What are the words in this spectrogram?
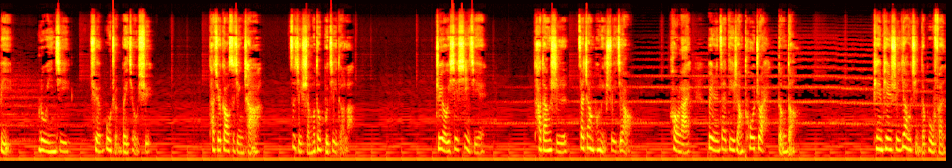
笔、录音机全部准备就绪。他却告诉警察，自己什么都不记得了，只有一些细节：他当时在帐篷里睡觉，后来被人在地上拖拽等等。偏偏是要紧的部分，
